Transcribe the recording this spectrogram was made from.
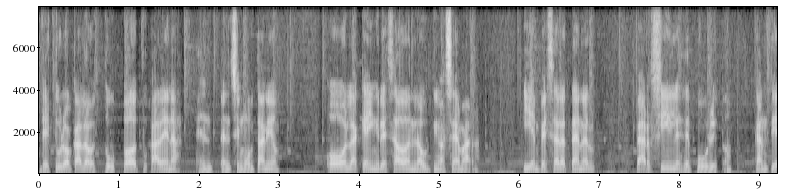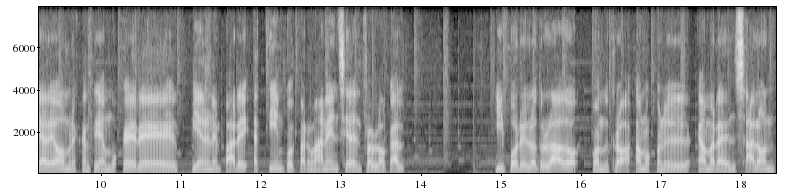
de tu local o tu, toda tu cadena en, simultáneo, o la que ha ingresado en la última semana. Y empezar a tener perfiles de público. Cantidad de hombres, cantidad de mujeres, vienen en pareja, tiempo de permanencia dentro del local. Y por el otro lado, cuando trabajamos con la cámara del salón,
